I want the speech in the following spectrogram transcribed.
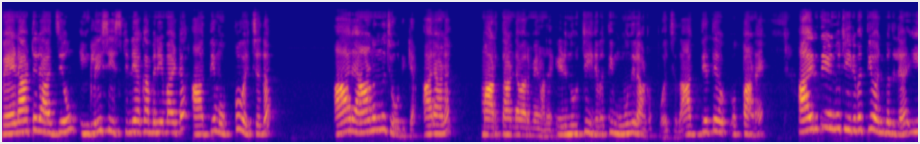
വേണാട്ട് രാജ്യവും ഇംഗ്ലീഷ് ഈസ്റ്റ് ഇന്ത്യ കമ്പനിയുമായിട്ട് ആദ്യം ഒപ്പുവെച്ചത് ആരാണെന്ന് ചോദിക്കാം. ആരാണ്? മാർത്താണ്ഡവർമ്മയാണ്. എഴുന്നൂറ്റി ഇരുപത്തി മൂന്നിലാണ് ഒപ്പുവെച്ചത്. ആദ്യത്തെ ഒപ്പാണ്. ആയിരത്തി എഴുന്നൂറ്റി ഇരുപത്തി ഒൻപതിൽ ഈ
